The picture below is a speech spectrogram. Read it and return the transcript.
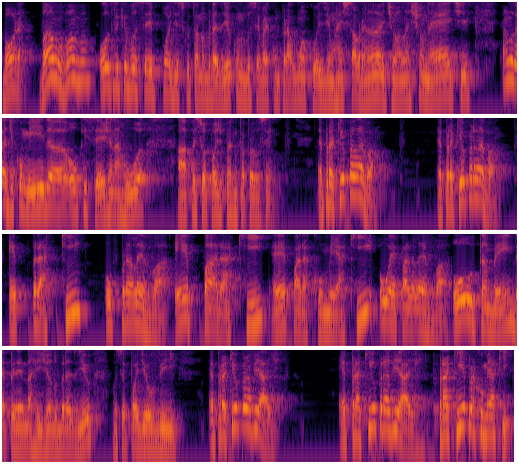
bora, vamos, vamos, vamos. Outra que você pode escutar no Brasil quando você vai comprar alguma coisa em um restaurante, uma lanchonete, é um lugar de comida ou que seja na rua, a pessoa pode perguntar para você, é para que ou para levar? É para que ou para levar? É para aqui ou para levar? É para aqui, é para comer aqui ou é para levar? Ou também, dependendo da região do Brasil, você pode ouvir é para aqui ou para viagem? É para aqui ou para viagem? Para aqui é para comer aqui,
